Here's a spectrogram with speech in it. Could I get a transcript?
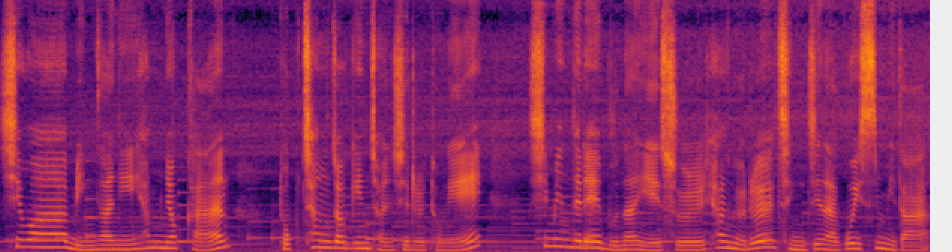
시와 민간이 협력한 독창적인 전시를 통해 시민들의 문화예술 향유를 증진하고 있습니다.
